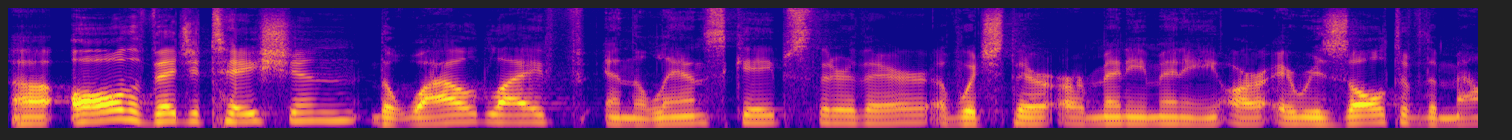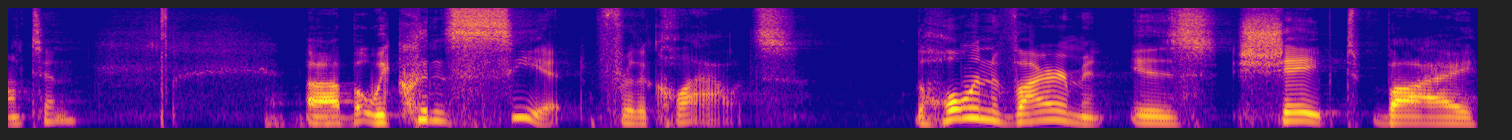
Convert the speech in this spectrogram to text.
Uh, all the vegetation, the wildlife, and the landscapes that are there, of which there are many, many, are a result of the mountain. Uh, but we couldn't see it for the clouds. The whole environment is shaped by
